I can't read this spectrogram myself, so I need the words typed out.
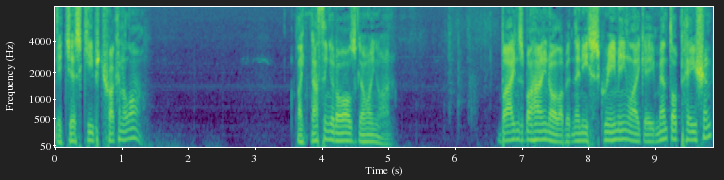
it just keeps trucking along like nothing at all is going on. Biden's behind all of it, and then he's screaming like a mental patient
